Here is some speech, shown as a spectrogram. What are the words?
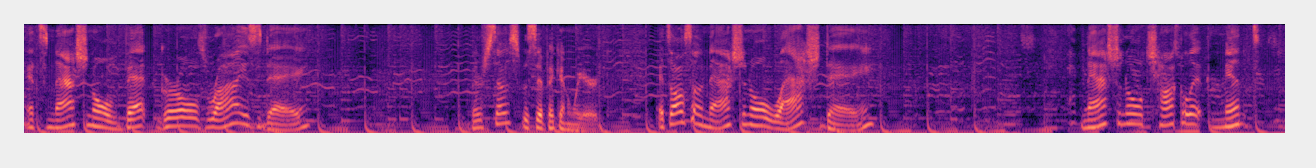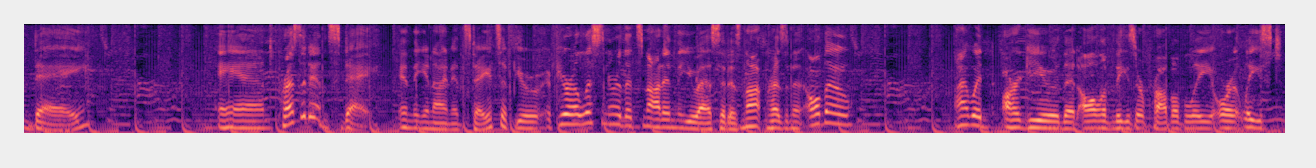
It's National Vet Girls Rise Day. They're so specific and weird. It's also National Lash Day, National Chocolate Mint Day, and President's Day in the United States. If you're if you're a listener that's not in the US, it is not president, although I would argue that all of these are probably or at least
